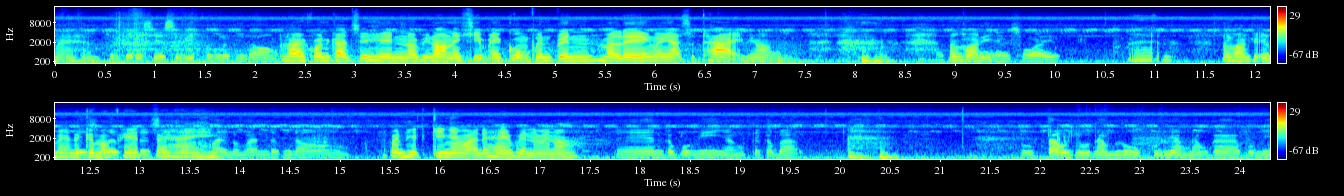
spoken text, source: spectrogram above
แม่นเพิ่นก็ได้เสียชีวิตลงแล้วพี่น้องหลายคนก็อาจสิเห็นเนาะพี่น้องในคลิปไอ้กลุ่มเพิ่นเป็นมะเร็งระยะสุดท้ายพี่น้อง น้องคอนนี่ยังช่วยแม่นน้องคอนกับอีแม่แล้วก็มักเพชรไปให้ใส่น้ำมันเด้อพี่น้องเพิ่นเฮ็ดกินหยังว่าได้ให้เพิ่นได้ไหมเนาะแม่นก็บ่มีหยังแต่กระบะลูกเต้าอยู่นํลูกผู้เลี้ยงนํก็บ่มี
